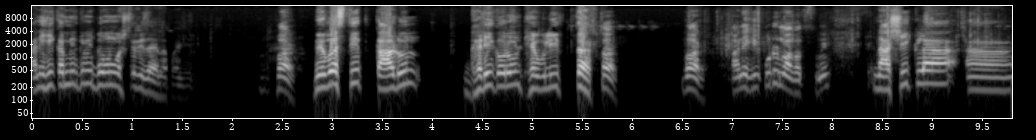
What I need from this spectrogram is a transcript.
आणि ही कमीत कमी दोन वर्ष तरी जायला पाहिजे बर. व्यवस्थित काढून घडी करून ठेवली तर. बर. आणि ही कुठून मागवता तुम्ही? नाशिकला अं,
